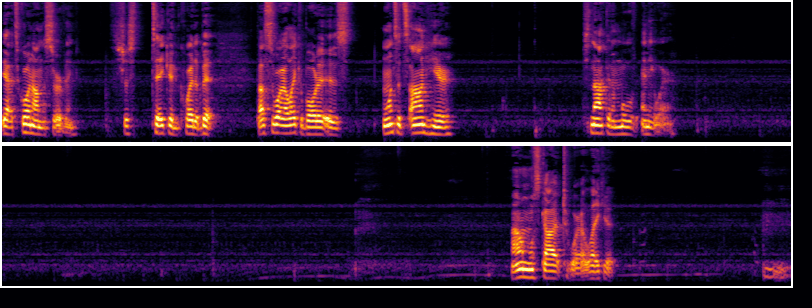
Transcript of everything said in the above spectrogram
Yeah, it's going on the serving. It's just taken quite a bit. That's what I like about it is once it's on here, it's not going to move anywhere. I almost got it to where I like it. Mm.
